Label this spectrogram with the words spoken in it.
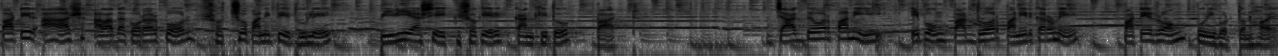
পাটের আঁশ আলাদা করার পর স্বচ্ছ পানিতে ধুলে বেরিয়ে আসে কৃষকের কাঙ্ক্ষিত পাট। জাগ দেওয়ার পানি এবং পাট ধোয়ার পানির কারণে পাটের রং পরিবর্তন হয়।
